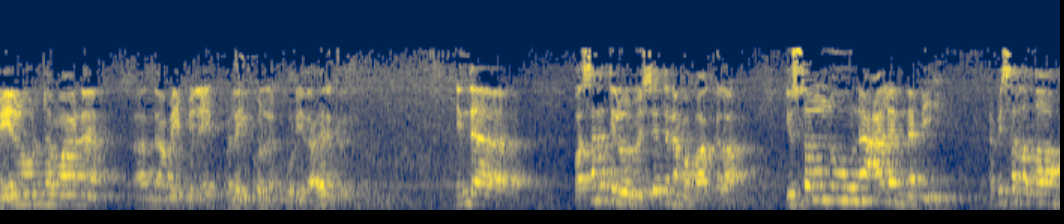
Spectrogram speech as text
மேலோட்டமான அந்த அமைப்பிலே விலகிக் கொள்ளக்கூடியதாக இருக்கிறது. இந்த வசனத்தில் ஒரு விஷயத்தை நம்ம பார்க்கலாம். யுசல்லூன அலன் நபி. நபி சல்லாஹ்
